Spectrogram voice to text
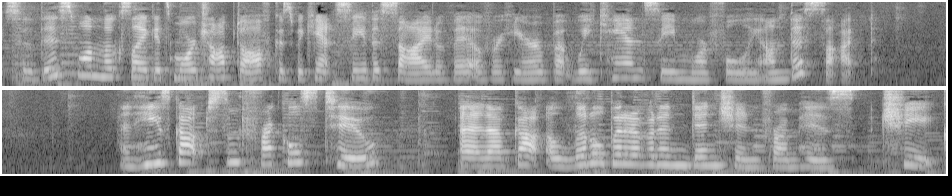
So this one looks like it's more chopped off because we can't see the side of it over here, but we can see more fully on this side. And he's got some freckles too. And I've got a little bit of an indention from his cheek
